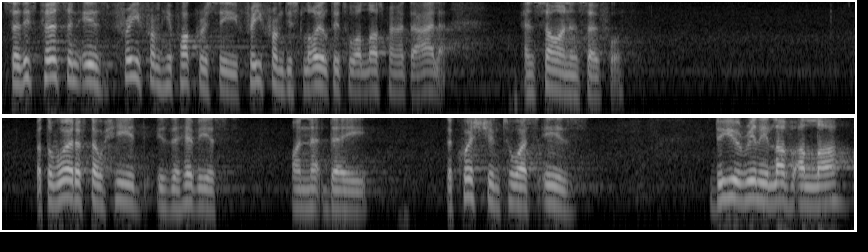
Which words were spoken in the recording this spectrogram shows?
So this person is free from hypocrisy, free from disloyalty to Allah subhanahu wa ta'ala, and so on and so forth. But the word of Tawheed is the heaviest on that day. The question to us is Do you really love Allah?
